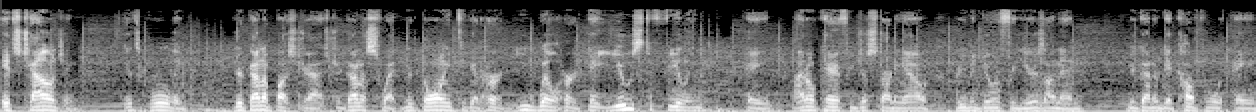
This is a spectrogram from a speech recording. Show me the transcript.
it's challenging. It's grueling. You're gonna bust your ass. You're gonna sweat. You're going to get hurt. You will hurt. Get used to feeling pain. I don't care if you're just starting out or you've been doing for years on end. You're gonna get comfortable with pain.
